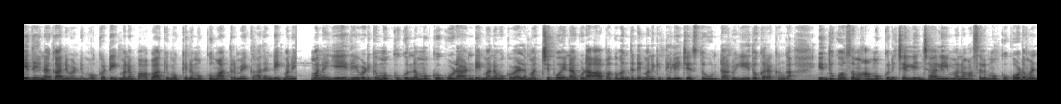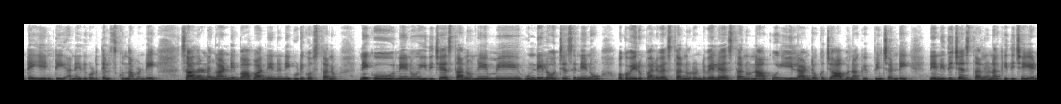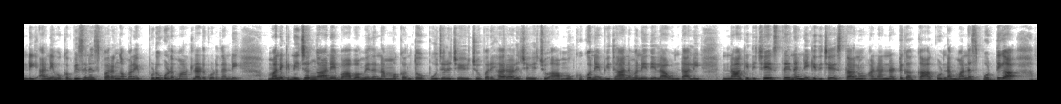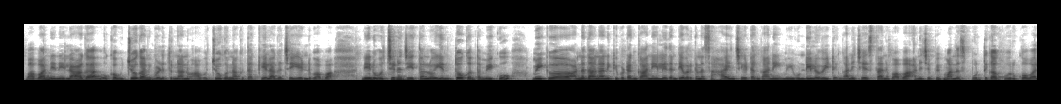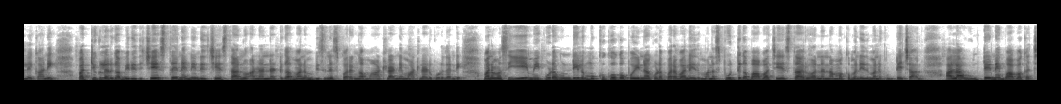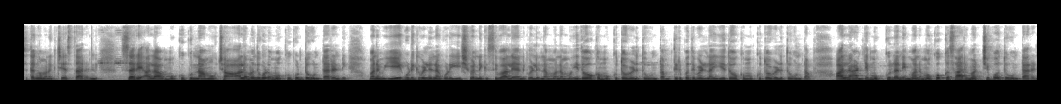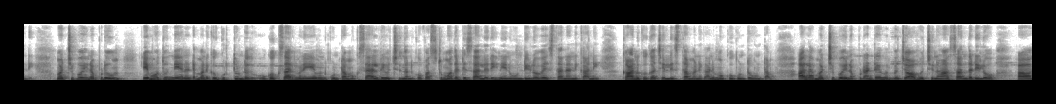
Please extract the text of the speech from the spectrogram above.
ఏదైనా కానివ్వండి ఒకటి మన బాబాకి మొక్కిన మొక్కు మాత్రమే కాదండి మన మన ఏ దేవుడికి మొక్కుకున్న మొక్కు కూడా అండి మనం ఒకవేళ మర్చిపోయినా కూడా ఆ భగవంతుడే మనకి తెలియచేస్తూ ఉంటారు ఏదో ఒక రకంగా. ఎందుకోసం ఆ మొక్కుని చెల్లించాలి? మనం అసలు మొక్కుకోవడం అంటే ఏంటి అనేది కూడా తెలుసుకుందామండి. సాధారణంగా అండి బాబా నేను నీ గుడికి వస్తాను. నీకు నేను ఇది చేస్తాను. నే మీ హుండీలో వచ్చేసి నేను ఒక వెయ్యి రూపాయలు వేస్తాను. రెండు వేలు వేస్తాను. నాకు ఇలాంటి ఒక జాబ్ నాకు ఇప్పించండి. నేను ఇది చేస్తాను నాకు ఇది చేయండి అని ఒక బిజినెస్ పరంగా మనం ఎప్పుడూ కూడా మాట్లాడకూడదండి. మన మనకి నిజంగానే బాబా మీద నమ్మకంతో పూజలు చేయొచ్చు పరిహారాలు చేయొచ్చు ఆ మొక్కుకునే విధానం అనేది ఎలా ఉండాలి? నాకు ఇది చేస్తేనే నీకు ఇది చేస్తాను అని అన్నట్టుగా కాకుండా మనస్ఫూర్తిగా బాబా నేను ఇలాగా ఒక ఉద్యోగానికి వెళుతున్నాను. ఆ ఉద్యోగం నాకు దక్కేలాగా చేయండి బాబా. నేను వచ్చిన జీతంలో ఎంతో కొంత మీకు మీకు అన్నదానానికి ఇవ్వటం కానీ లేదంటే ఎవరికైనా సహాయం చేయటం కానీ మీ ఉండిలో వేయటం కానీ చేస్తాను బాబా అని చెప్పి మనస్ఫూర్తిగా కోరుకోవాలే కానీ పర్టికులర్గా మీరు ఇది చేస్తేనే నేను ఇది చేస్తాను అని అన్నట్టుగా మనం బిజినెస్ పరంగా మాట్లాడనే మాట్లాడకూడదండి. మనం అసలు ఏమీ కూడా ఉండీలో మొక్కుకోకపోయినా కూడా పర్వాలేదు. మనస్ఫూర్తిగా బాబా చేస్తారు అన్న నమ్మకం అనేది మనకు ఉంటే చాలు. అలా ఉంటేనే బాబా ఖచ్చితంగా మనకు చేస్తారండి. సరే అలా మొక్కుకున్నాము. చాలామంది కూడా మొక్కుకుంటూ ఉంటారండి. మనం ఏ గుడికి వెళ్ళినా కూడా ఈశ్వరునికి శివాలయానికి వెళ్ళినా మనం ఏదో ఒక మొక్కుతో వెళుతూ ఉంటాం. తిరుపతి వెళ్ళినా ఏదో ఒక మొక్కుతో వెళుతూ ఉంటాం. అలాంటి మొక్కులని మనం ఒక్కొక్కసారి మర్చిపోతూ ఉంటారండి. మర్చిపోయినప్పుడు ఏమవుతుంది అని అంటే మనకు గుర్తుండదు. ఒక్కొక్కసారి మనం ఏమనుకుంటాం ఒక శాలరీ వచ్చిందనుకో ఫస్ట్ మొదటి శాలరీ నేను ఉండిలో వేస్తానని కానీ కానుకగా చెల్లిస్తామని కానీ మొక్కుకుంటూ ఉంటాం. అలా మర్చిపోయినప్పుడు అంటే జాబ్ వచ్చిన సందడిలో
